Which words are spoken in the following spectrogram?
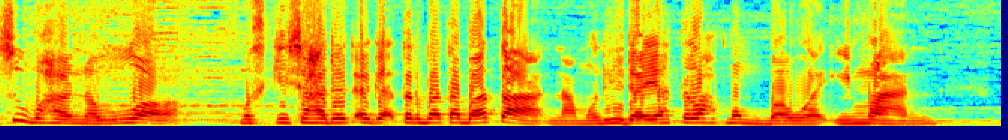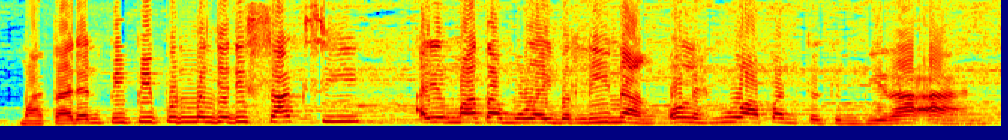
Subhanallah, meski syahadat agak terbata-bata, namun hidayah telah membawa iman. Mata dan pipi pun menjadi saksi, air mata mulai berlinang oleh luapan kegembiraan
